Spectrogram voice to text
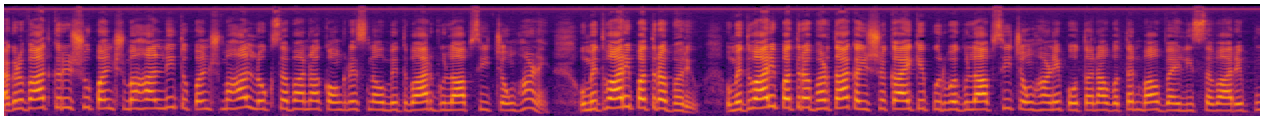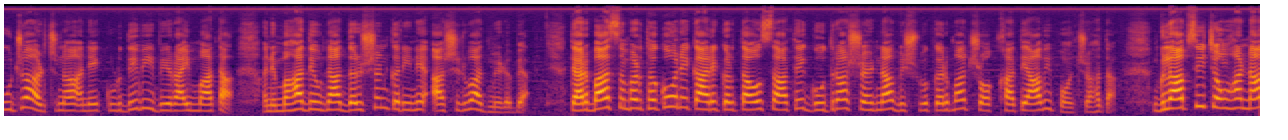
આગળ વાત કરીશું પંચમહાલની. તો પંચમહાલ લોકસભાના કોંગ્રેસના ઉમેદવાર ગુલાબસિંહ ચૌહાણે ઉમેદવારી પત્ર ભર્યું. ઉમેદવારી પત્ર ભરતા કહી શકાય કે પૂર્વ ગુલાબસિંહ ચૌહાણે પોતાના વતનમાં વહેલી સવારે પૂજા અર્ચના અને કુળદેવી વેરાઈ માતા અને મહાદેવના દર્શન કરીને આશીર્વાદ મેળવ્યા. ત્યારબાદ સમર્થકો અને કાર્યકર્તાઓ સાથે ગોધરા શહેરના વિશ્વકર્મા ચોક ખાતે આવી પહોંચ્યા હતા. ગુલાબસિંહ ચૌહાણના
